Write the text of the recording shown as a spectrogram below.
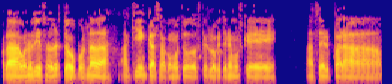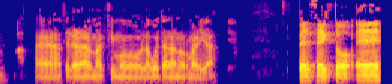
Hola, buenos días Alberto. Pues nada, aquí en casa como todos, que es lo que tenemos que hacer para eh, acelerar al máximo la vuelta a la normalidad. Perfecto. Eh,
